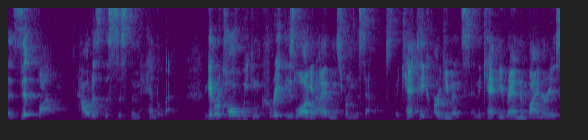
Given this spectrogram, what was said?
a zip file. How does the system handle that? Again, recall we can create these login items from the sandbox. They can't take arguments and they can't be random binaries,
